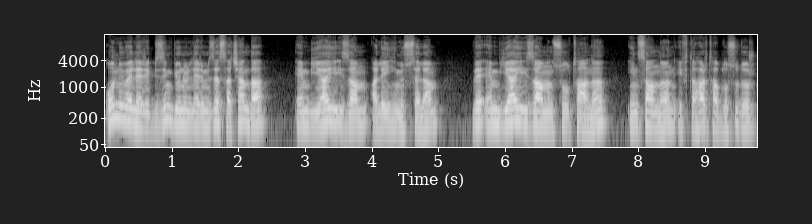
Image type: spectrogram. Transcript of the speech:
O nüveleri bizim gönüllerimize saçan da Enbiya-i İzam aleyhimüsselam ve Enbiya-i İzam'ın sultanı, insanlığın iftihar tablosudur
